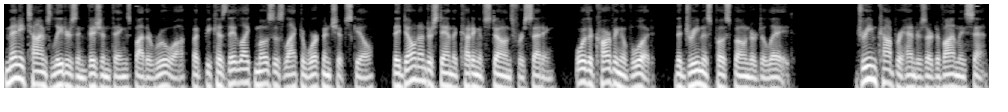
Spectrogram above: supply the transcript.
Many times leaders envision things by the Ruach, but because they, like Moses, lack the workmanship skill, they don't understand the cutting of stones for setting, or the carving of wood, the dream is postponed or delayed. Dream comprehenders are divinely sent,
